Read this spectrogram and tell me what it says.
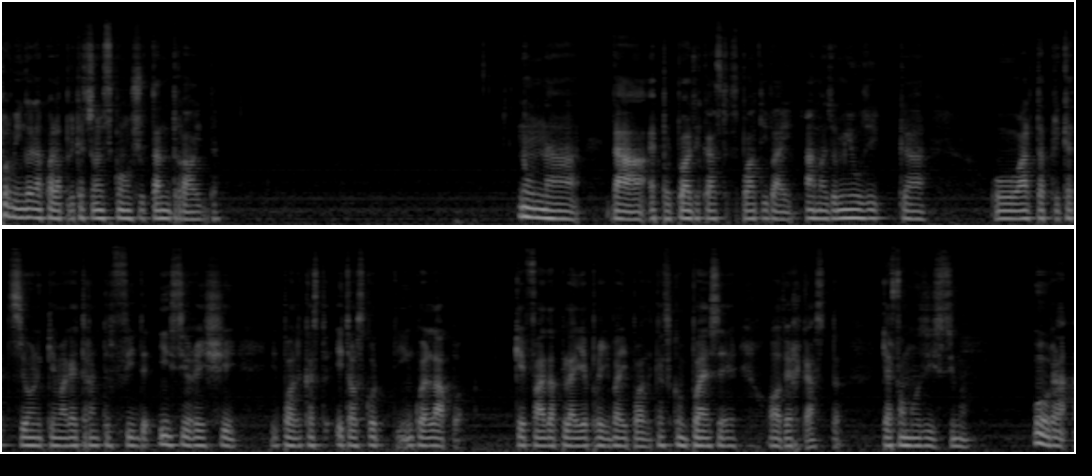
provengono da quell'applicazione sconosciuta Android. Non da Apple Podcast, Spotify, Amazon Music uh, o altre applicazioni che magari tramite il feed inserisci il podcast e lo ascolti in quell'app che fa da player per i podcast come può essere Overcast che è famosissima. Ora,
